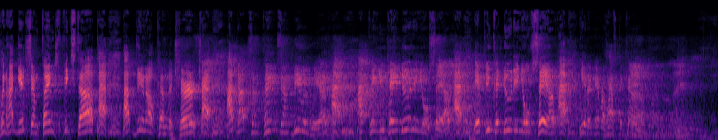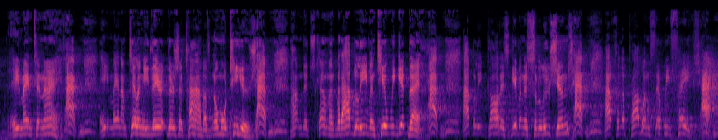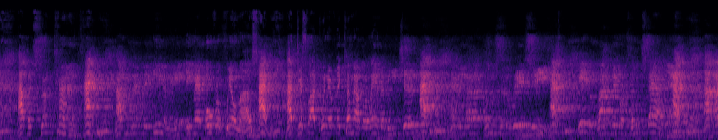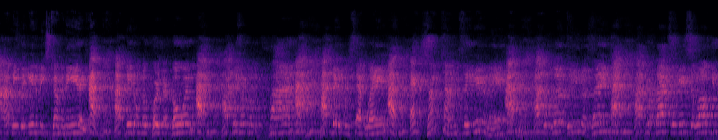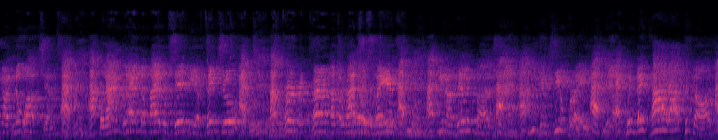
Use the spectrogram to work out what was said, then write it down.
when I get some things fixed up, then I'll come to church. I've got some things I'm dealing with. I think you can't do it in yourself. If you could do it in yourself, you'd never have to come. But amen tonight. amen. I'm telling you, there, there's a time of no more tears. Um, that's coming. But I believe until we get there, I believe God has given us solutions. For the problems that we face. but sometimes, I, when the enemy, amen, overwhelm us, just like whenever they come out of the land of Egypt. And we got up close to the Red Sea, it was like they were out. I, I mean, the enemy's coming in. I, I, they don't know where they're going. I, they don't know why. I, bet it was that way. and sometimes the enemy, I, would love for you to think your back's against the wall, you've got no options. but I'm glad the Bible said the effectual, a fervent prayer of a righteous man, you know, very much. you can still pray. and when they cried out to God,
